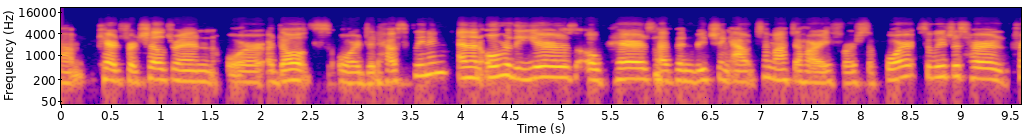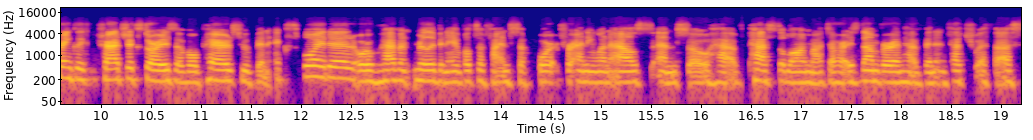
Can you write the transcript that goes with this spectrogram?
um, cared for children or adults or did house cleaning. And then over the years, au pairs have been reaching out to Matahari for support. So we've just heard, frankly, tragic stories of au pairs who've been exploited or who haven't really been able to find support for anyone else. And so have passed along Matahari's number and have been in touch with us.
